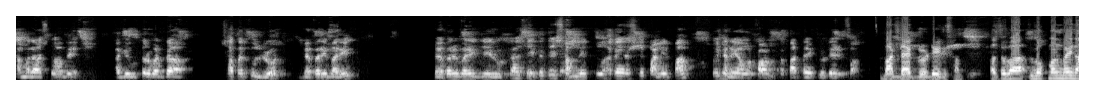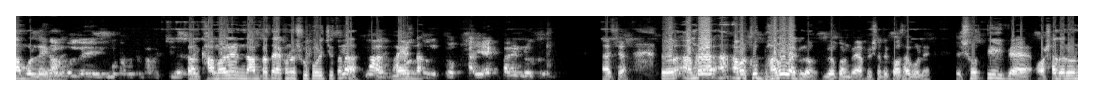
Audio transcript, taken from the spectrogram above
খামারে আসতে হবে আগে উত্তরপাড্ডা সাতাকুল রোড ব্যাপারী বাড়ির ব্যাপারী বাড়ির যে রোডটা আছে এটাতে সামনে একটু আগে আসলে পানির পাম্প ওইখানে আমার ফার্মটা dairy farm Badda agro dairy farm অথবা লোকমান ভাই নাম বললেই নাম বললে মোটামুটি ভাবে কারণ খামারের নামটা তো এখনও সুপরিচিত না? ভাইয়ের নাম ভাই একবারে নতুন। আচ্ছা তো আমরা, আমার খুব ভালো লাগল লোকন ভাই আপনার সাথে কথা বলে। সত্যি অসাধারণ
